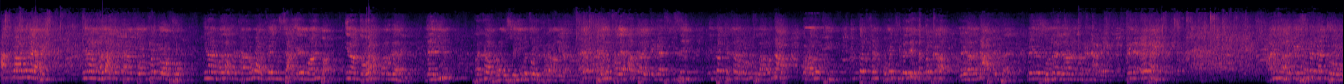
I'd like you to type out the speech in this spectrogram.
xaq baan u leehay inaan madaxda kana doonto doorto inaan madaxda kana u arkay inuu sax yahay maalinba inaan dooro xaq baan u leehay laakiin rakaabka muuse iima doori karaan aniga ceebtayda fadeexadda ay dhagaadsiisay in dadka qaar lagu tilaabo nacab waxaad ogtiin in dadkan boqolkiiba lixdan dadka la yidhahdo nacab bay tahay mayna somalilan marka nacbay mayna ceebahay anigu hargeysa markaan joogo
